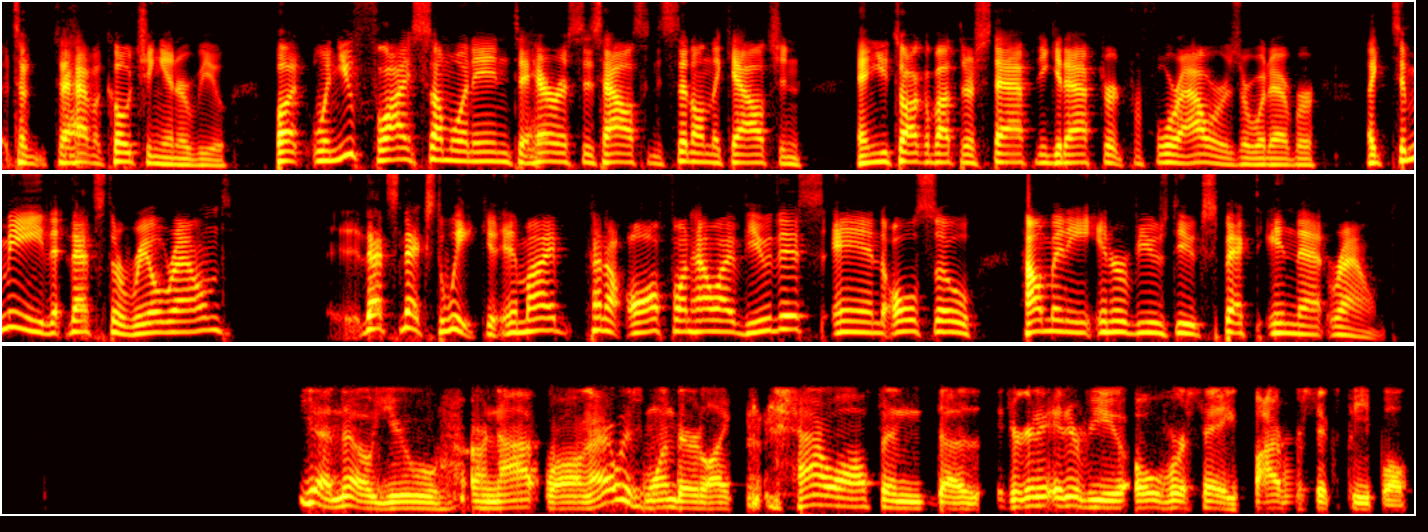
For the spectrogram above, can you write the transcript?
to, to, to have a coaching interview. But when you fly someone in to Harris's house and sit on the couch and and you talk about their staff and you get after it for four hours or whatever, like to me that that's the real round. That's next week. Am I kind of off on how I view this? And also, how many interviews do you expect in that round? Yeah, no, you are not wrong. I always wonder, like, how often does if you're going to interview over, say, five or six people,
